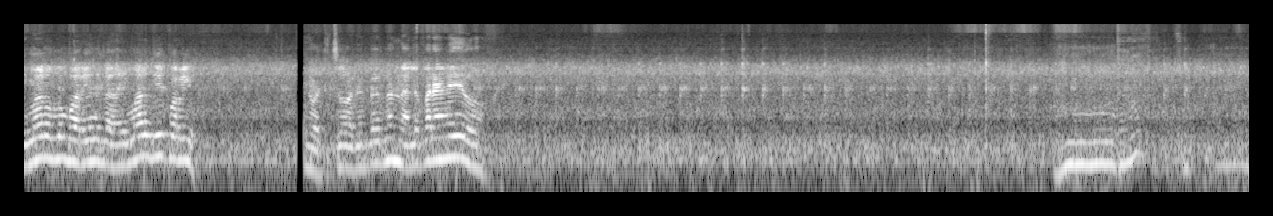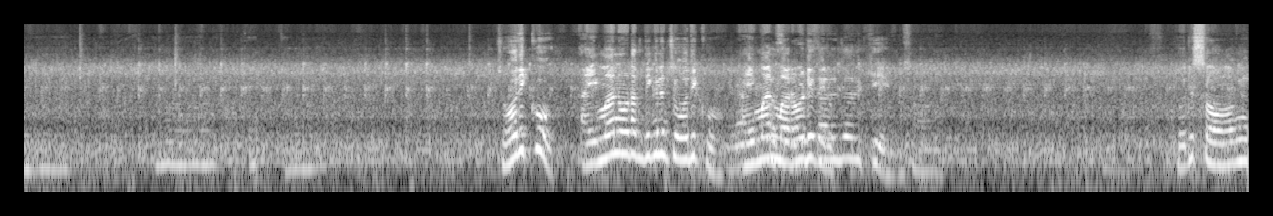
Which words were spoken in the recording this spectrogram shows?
ഐമാൻ ഒന്നും പറയുന്നില്ല. ഐമാൻ ജീ പറയും? നല്ല പറയാൻ കഴിയുമോ? ചോദിക്കൂ. ഐമാനോട് എന്തെങ്കിലും ചോദിക്കൂ. ഐമാൻ മറുപടി തരും. ഒരു സോങ്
